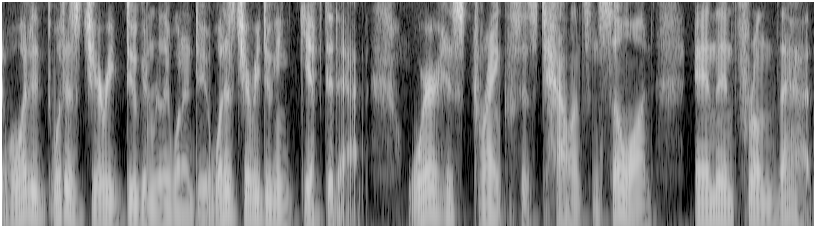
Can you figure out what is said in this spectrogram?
What did what does Jerry Dugan really want to do? What is Jerry Dugan gifted at? Where are his strengths, his talents, and so on? And then from that,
